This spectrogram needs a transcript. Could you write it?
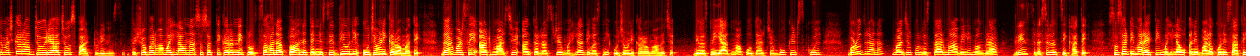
નમસ્કાર આપ જોઈ રહ્યા છો સ્પાર્ક ટુડે ન્યૂઝ વિશ્વભરમાં મહિલાઓના સશક્તિકરણને પ્રોત્સાહન આપવા અને તેમની સિદ્ધિઓને ઉજવણી કરવા માટે દર વર્ષે 8 માર્ચે આંતરરાષ્ટ્રીય મહિલા દિવસની ઉજવણી કરવામાં આવે છે દિવસની યાદમાં પોધાર જંબુ કિડ સ્કૂલ વડોદરાના માંજરપુર વિસ્તારમાં આવેલી મંગળા ગ્રીન્સ રેસિડેન્સી ખાતે સોસાયટીમાં રહેતી મહિલાઓ અને બાળકોની સાથે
